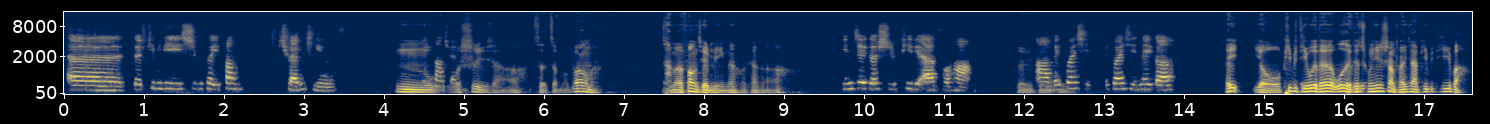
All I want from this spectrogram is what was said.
呃，对 PPT 是不是可以放全屏？嗯，我试一下啊，怎怎么放呢？怎么放全屏呢？我看看啊。您这个是 PDF 哈？对。啊，没关系，没关系。那个，哎，有 PPT，我给他，我给他重新上传一下 PPT 吧。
